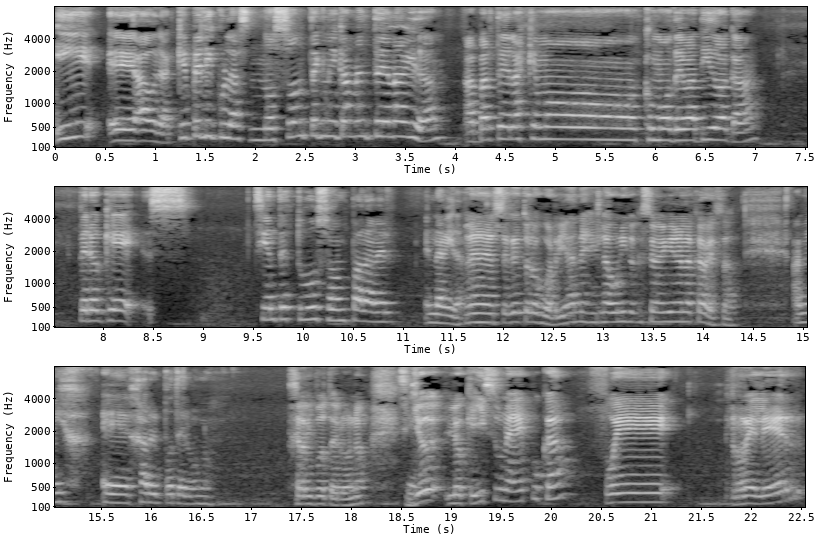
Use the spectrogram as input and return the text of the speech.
Y eh, ahora, ¿qué películas no son técnicamente de Navidad? Aparte de las que hemos como debatido acá, pero que sientes tú son para ver en Navidad. Eh, el secreto de los guardianes es la única que se me viene a la cabeza. A mí eh, Harry Potter 1. Harry Potter 1. Sí. Yo lo que hice una época fue releer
